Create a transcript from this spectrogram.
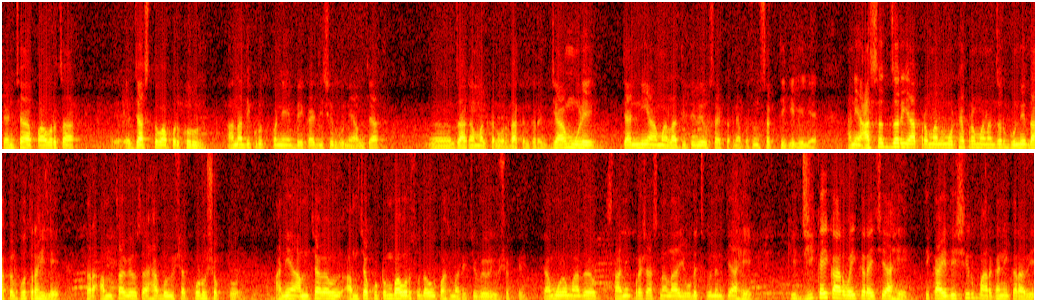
त्यांच्या पावरचा जास्त वापर करून अनधिकृतपणे बेकायदेशीर गुन्हे आमच्या जागा मालकांवर दाखल करायचे. ज्यामुळे त्यांनी आम्हाला तिथे व्यवसाय करण्यापासून सक्ती केलेली आहे. आणि असंच जर या प्रमाण मोठ्या प्रमाणात जर गुन्हे दाखल होत राहिले तर आमचा व्यवसाय हा भविष्यात पडू शकतो आणि आमच्या आमच्या कुटुंबावर सुद्धा उपासमारीची वेळ येऊ शकते. त्यामुळं माझं स्थानिक प्रशासनाला एवढीच विनंती आहे की जी काही कारवाई करायची आहे ती कायदेशीर मार्गाने करावी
